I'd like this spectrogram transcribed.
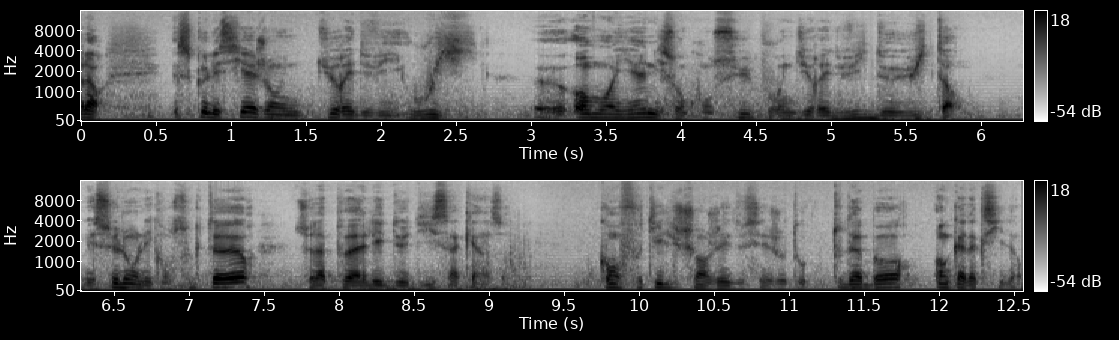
Alors, est-ce que les sièges ont une durée de vie? Oui. Euh, en moyenne, ils sont conçus pour une durée de vie de 8 ans. Mais selon les constructeurs, cela peut aller de 10 à 15 ans. Quand faut-il changer de siège auto? Tout d'abord, en cas d'accident.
